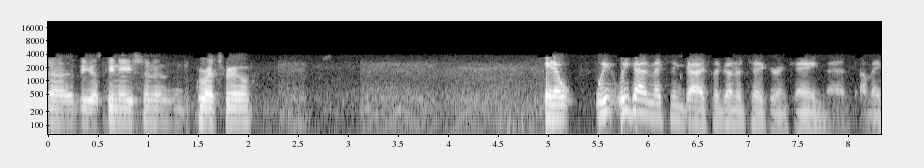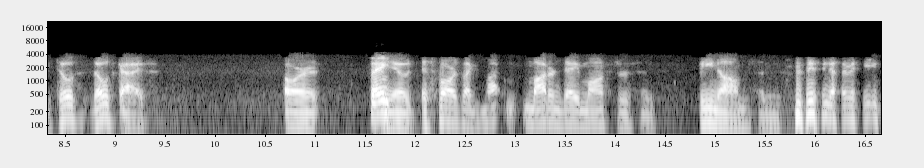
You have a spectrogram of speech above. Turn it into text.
on uh, VOC Nation and Retro. You know, we we got to mention guys like Undertaker and Kane, man. I mean, those those guys are, Thank you know, as far as like mo- modern day monsters and phenoms, and you know what I mean.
